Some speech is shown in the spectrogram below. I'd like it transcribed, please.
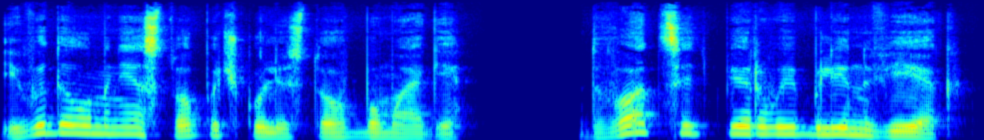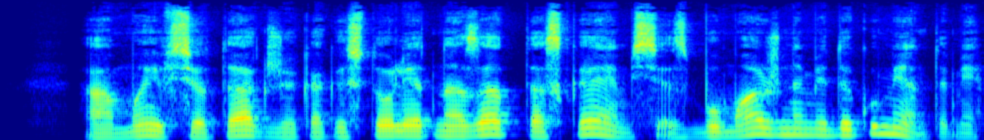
И выдал мне стопочку листов бумаги. «Двадцать первый, блин, век. А мы все так же, как и сто лет назад, таскаемся с бумажными документами».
